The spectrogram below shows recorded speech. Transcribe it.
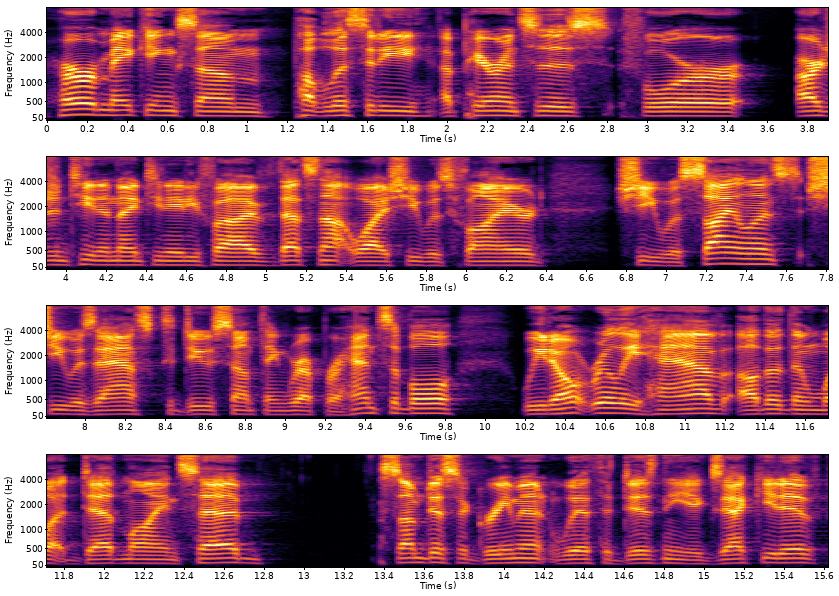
her making some publicity appearances for Argentina 1985. That's not why she was fired. She was silenced. She was asked to do something reprehensible. We don't really have, other than what Deadline said, some disagreement with a Disney executive.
